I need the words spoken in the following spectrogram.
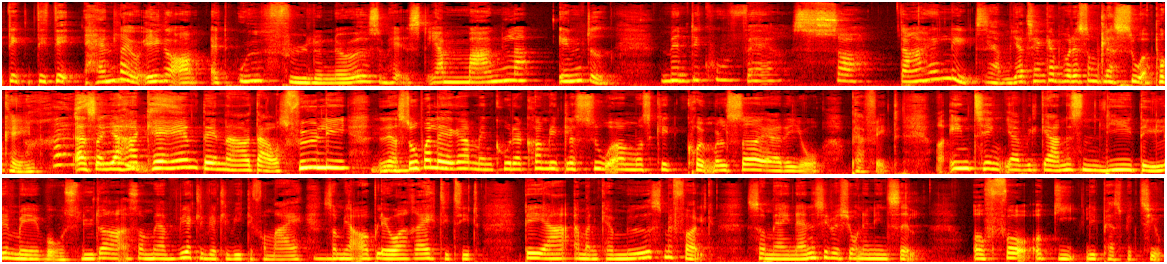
det, det, det handler jo ikke om at udfylde noget som helst. Jeg mangler intet. Men det kunne være så dejligt. Jamen, jeg tænker på det som glasur på kagen. Præcis. Altså, jeg har kagen, den er dagsfyldig, mm. den er super lækker, men kunne der komme lidt glasur og måske krymmel, så er det jo perfekt. Og en ting, jeg vil gerne sådan lige dele med vores lyttere, som er virkelig, virkelig vigtigt for mig, mm. som jeg oplever rigtig tit, det er, at man kan mødes med folk, som er i en anden situation end en selv, og få at give lidt perspektiv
